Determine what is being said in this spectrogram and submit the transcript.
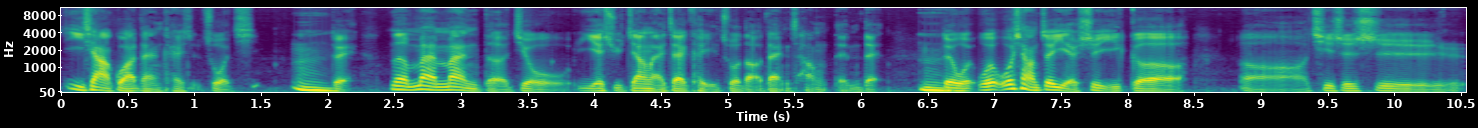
腋下挂弹开始做起，嗯，对，那慢慢的就也许将来再可以做到弹仓等等，嗯，对我我我想这也是一个呃，其实是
